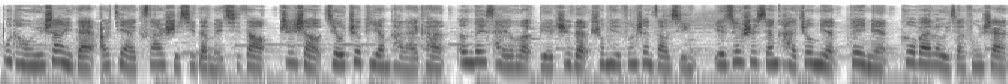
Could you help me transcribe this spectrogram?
不同于上一代 RTX 二十系的煤气灶，至少就这批显卡来看，NV 采用了别致的双面风扇造型，也就是显卡正面、背面各外露一架风扇。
